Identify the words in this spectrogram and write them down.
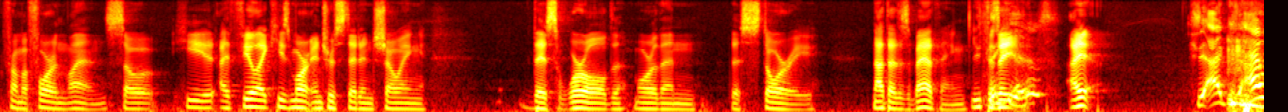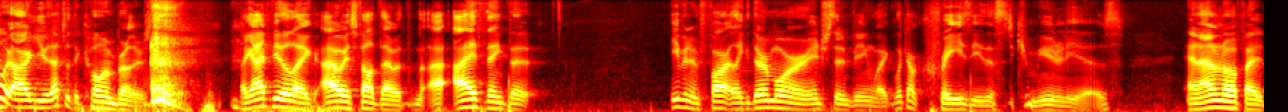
from a foreign lens. So he, I feel like he's more interested in showing this world more than this story. Not that it's a bad thing. You think they- he is? I See, I, 'cause I would argue that's what the Coen Brothers do. like, I feel like I always felt that with. I, I think that even in far, like they're more interested in being like, look how crazy this community is, and I don't know if I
